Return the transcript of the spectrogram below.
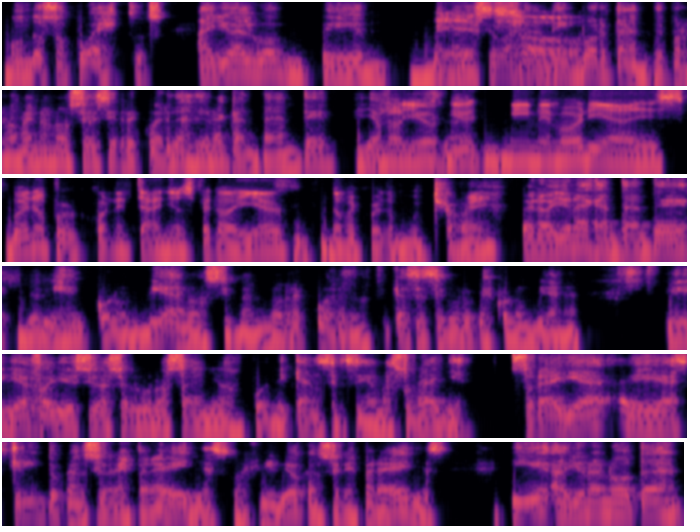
Mundos Opuestos. Hay algo, eh, me parece bastante importante, por lo menos no sé si recuerdas de una cantante. Ella no, yo, yo, mi memoria es bueno por 40 años, pero ayer no me acuerdo mucho. ¿eh? Pero hay una cantante de origen colombiano, si mal no recuerdo, estoy casi seguro que es colombiana. Ella falleció hace algunos años de cáncer, se llama Soraya. Soraya eh, ha escrito canciones para ellas, o escribió canciones para ellas. Y hay una nota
